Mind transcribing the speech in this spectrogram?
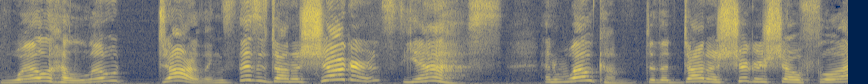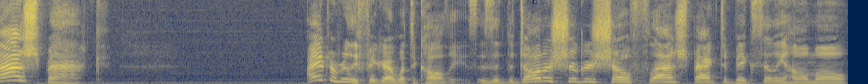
Well, hello, darlings. This is Donna Suggarz. Yes. And welcome to the Donna Sugar Show flashback. I have to really figure out what to call these. Is it the Donna Sugar Show flashback to Big Silly Homo?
